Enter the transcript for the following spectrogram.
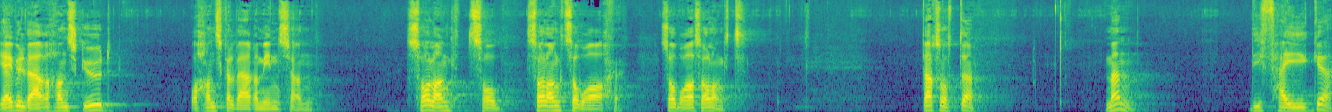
Jeg vil være hans Gud, og han skal være min sønn. Så langt, så, så langt, så bra. Så bra, så langt. Vers 8. Men de feige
